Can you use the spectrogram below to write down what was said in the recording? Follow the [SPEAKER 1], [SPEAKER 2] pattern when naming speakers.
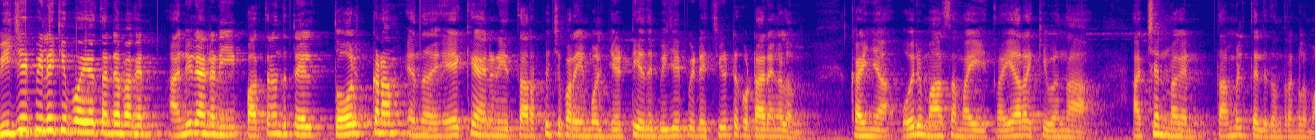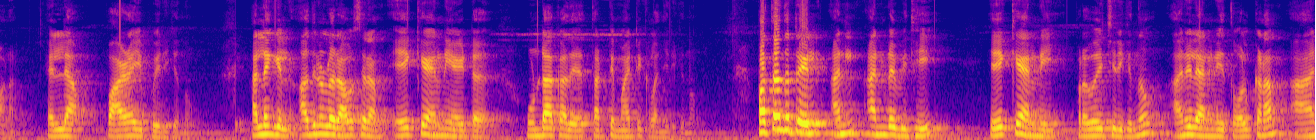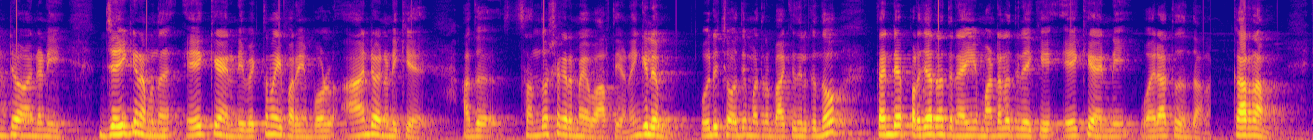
[SPEAKER 1] B J പിയിലേക്ക് പോയ തന്റെ മകൻ അനിൽ ആന്റണി പത്തനംതിട്ടയിൽ തോൽക്കണം എന്ന് എ കെ ആന്റണി തർപ്പിച്ച് പറയുമ്പോൾ ഞെട്ടിയത് ബി ജെ പിയുടെ ചീട്ട് കൊട്ടാരങ്ങളും കഴിഞ്ഞ ഒരു മാസമായി തയ്യാറാക്കി വന്ന അച്ഛൻ മകൻ തമ്മിൽ തല്ലി തന്ത്രങ്ങളുമാണ്. എല്ലാം പാഴായിപ്പോയിരിക്കുന്നു. അല്ലെങ്കിൽ അതിനുള്ളൊരു അവസരം എ കെ ആന്റണിയായിട്ട് ഉണ്ടാക്കാതെ തട്ടി മാറ്റിക്കളഞ്ഞിരിക്കുന്നു പത്തനംതിട്ടയിൽ അനിൽ ആന്റണിയുടെ വിധി എ കെ ആന്റണി പ്രവചിച്ചിരിക്കുന്നു. അനിൽ ആന്റണി തോൽക്കണം ആന്റോ ആന്റണി ജയിക്കണമെന്ന് എ കെ ആന്റണി വ്യക്തമായി പറയുമ്പോൾ ആന്റോ ആന്റണിക്ക് അത് സന്തോഷകരമായ വാർത്തയാണ്. എങ്കിലും ഒരു ചോദ്യം മാത്രം ബാക്കി നിൽക്കുന്നു. തന്റെ പ്രചരണത്തിനായി മണ്ഡലത്തിലേക്ക് എ കെ ആന്റണി വരാത്തത് എന്താണ്? കാരണം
